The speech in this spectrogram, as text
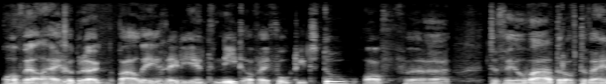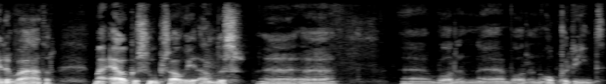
Ofwel hij gebruikt bepaalde ingrediënten niet, of hij voegt iets toe, of te veel water of te weinig water. Maar elke soep zal weer anders worden, worden opgediend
